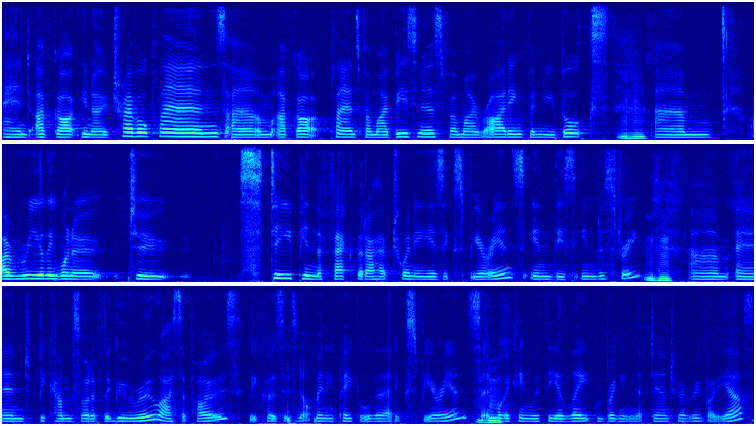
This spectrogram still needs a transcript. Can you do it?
and I've got you know travel plans. Um, I've got plans for my business, for my writing, for new books. Um, I really want to to steep in the fact that I have 20 years experience in this industry um, and become sort of the guru, I suppose, because there's not many people with that experience and working with the elite and bringing that down to everybody else.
